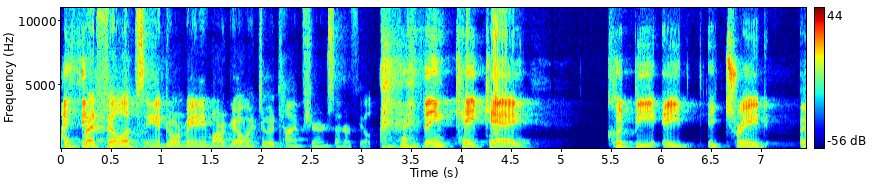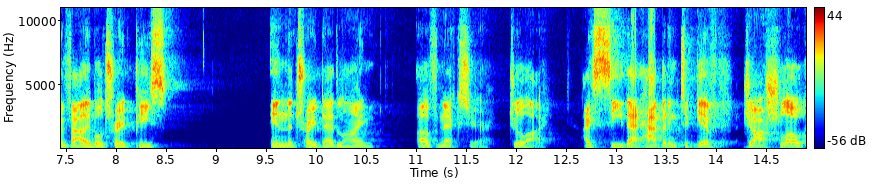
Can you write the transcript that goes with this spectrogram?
I think Brett Phillips and or Manny Margot into a timeshare in center field. I think KK could be a a trade, a valuable trade piece in the trade deadline of next year, July. I see that happening to give Josh Lowe.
